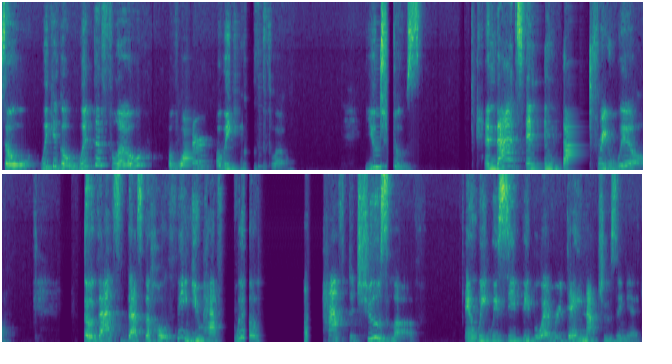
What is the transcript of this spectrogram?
So we could go with the flow of water or we can go with the flow. You choose. And that's and, and God's free will. So that's that's the whole thing. You have will. You have to choose love. And we we see people every day not choosing it.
